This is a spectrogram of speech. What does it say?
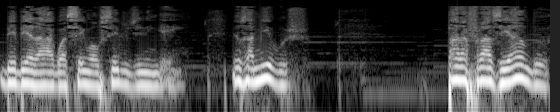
beber água sem o auxílio de ninguém. Meus amigos, parafraseando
